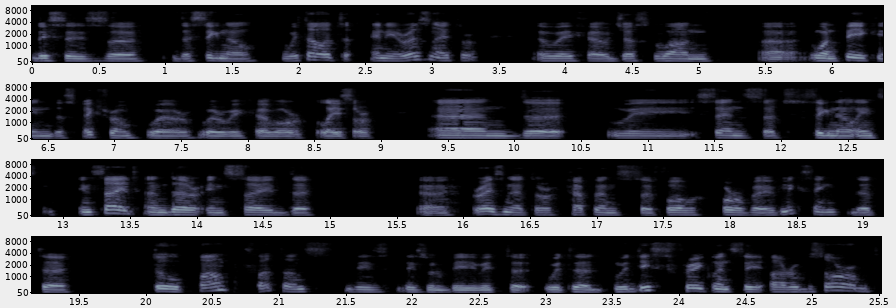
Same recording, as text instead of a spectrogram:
this is the signal without any resonator. we have just one one peak in the spectrum where, where we have our laser. And we send such signal in, inside and there inside the uh, resonator happens uh, for four wave mixing that uh, two pump photons, these, these will be with, uh, with, uh, with this frequency are absorbed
